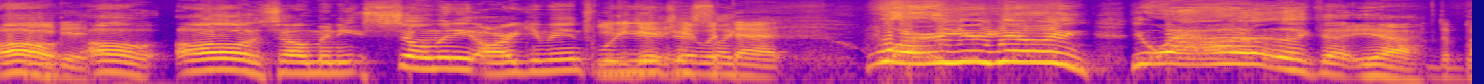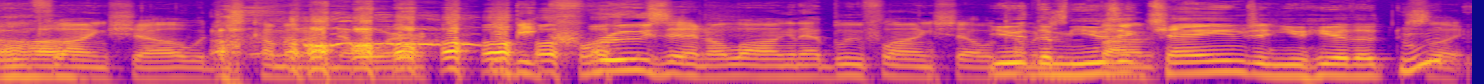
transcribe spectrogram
Oh, Heated. oh, oh, so many, so many arguments where you're get hit just with like, that "What are you doing? You wow!" Like that, yeah. the blue Uh-huh. flying shell would just come out of nowhere you'd be cruising along and that blue flying shell would You, come the music bomb- change, and you hear the Just like,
